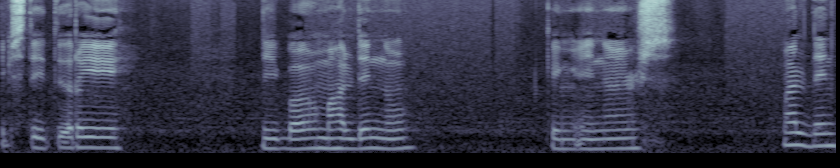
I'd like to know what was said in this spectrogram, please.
63 Diba? Mahal din, no? King Inners. Mahal din.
